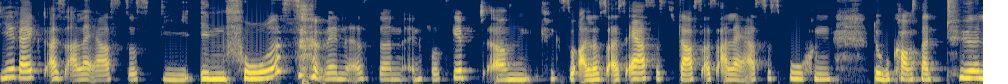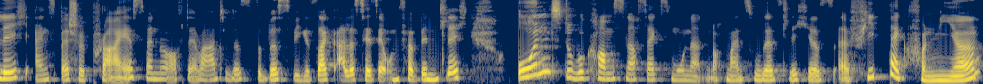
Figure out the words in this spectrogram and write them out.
direkt als allererstes die Infos. Wenn es dann Infos gibt, ähm, kriegst du alles als erstes. Du darfst als allererstes buchen. Du bekommst natürlich ein Special Price, wenn du auf der Warteliste bist. Wie gesagt, alles sehr, sehr unverbindlich. Und du bekommst nach sechs Monaten nochmal zusätzliches äh, Feedback von mir.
